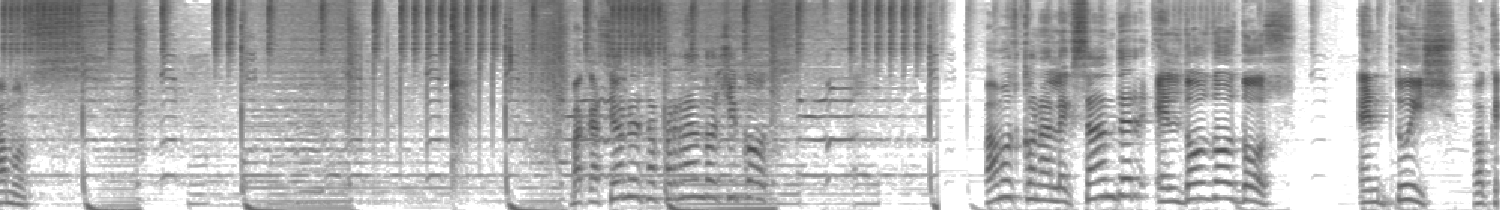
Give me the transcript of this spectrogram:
Vamos. Vacaciones a Fernando, chicos. Vamos con Alexander, el 222. En Twitch. Ok.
